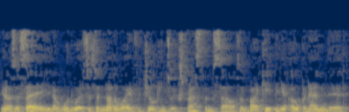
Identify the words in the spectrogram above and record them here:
you know, as I say, you know, woodwork's just another way for children to express themselves. And by keeping it open-ended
